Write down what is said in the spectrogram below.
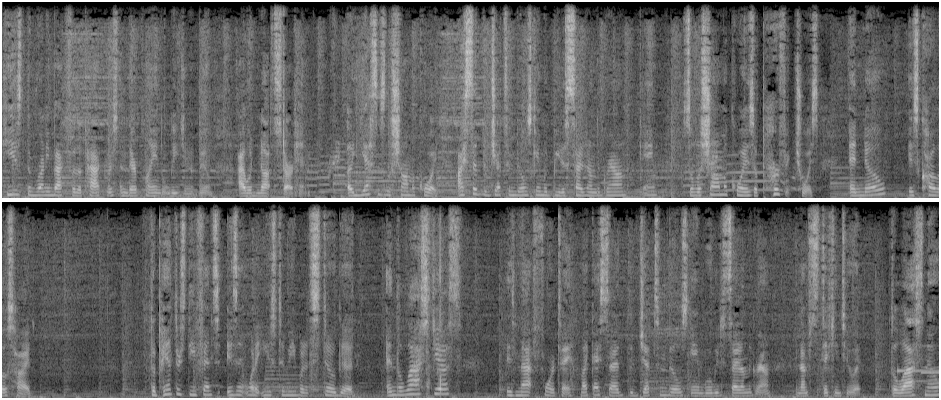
He is the running back for the Packers, and they're playing the Legion of Boom. I would not start him. A yes is LeSean McCoy. I said the Jets and Bills game would be decided on the ground game, so LeSean McCoy is a perfect choice. And no is Carlos Hyde. The Panthers defense isn't what it used to be, but it's still good. And the last yes is Matt Forte. Like I said, the Jets and Bills game will be decided on the ground, and I'm sticking to it. The last no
